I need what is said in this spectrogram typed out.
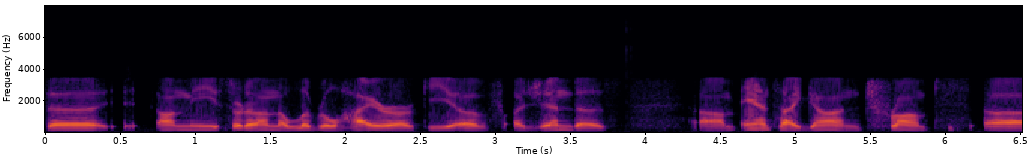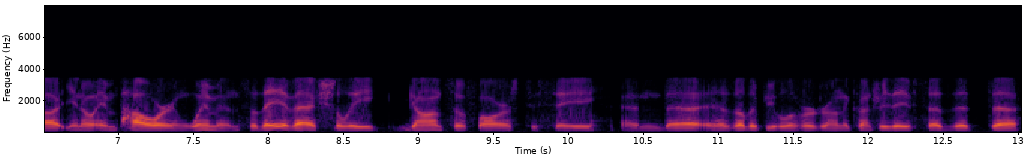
uh, on the sort of on the liberal hierarchy of agendas, um, anti-gun trumps, uh, you know, empowering women. So they have actually gone so far as to say, and uh, as other people have heard around the country, they've said that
